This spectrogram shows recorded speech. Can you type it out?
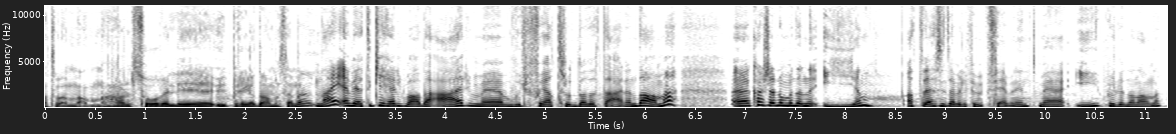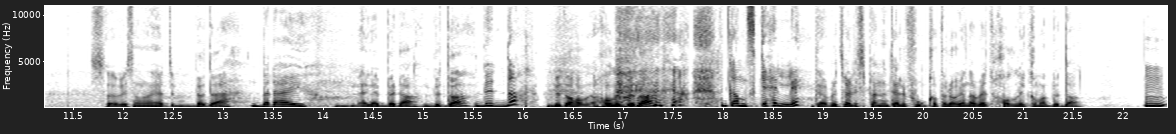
At det var en mann. Har han så veldig utprega damestemme? Nei, jeg vet ikke helt hva det er med hvorfor jeg har trodd at dette er en dame. Eh, kanskje det er noe med denne y-en. At jeg syns det er veldig feminint med y på slutten av navnet. Så hvis han het Buddha Budøy. eller Buddha? Buddha. Buddha Holly, Holly Buddha? Ganske hellig. Det har blitt veldig spennende i telefonkatalogen. Det har blitt Holly, Buddha. Mm.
